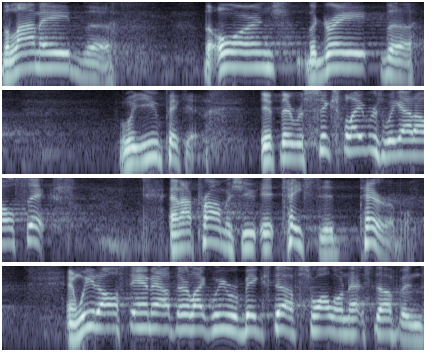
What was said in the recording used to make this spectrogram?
the limeade, the, the orange, the grape, the, will you pick it? If there were six flavors, we got all six. And I promise you, it tasted terrible. And we'd all stand out there like we were big stuff, swallowing that stuff and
